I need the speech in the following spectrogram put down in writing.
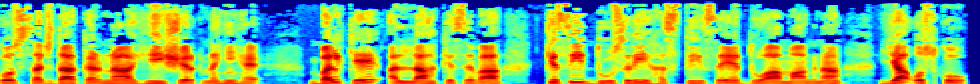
کو سجدہ کرنا ہی شرک نہیں ہے، بلکہ اللہ کے سوا کسی دوسری ہستی سے دعا مانگنا یا اس کو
